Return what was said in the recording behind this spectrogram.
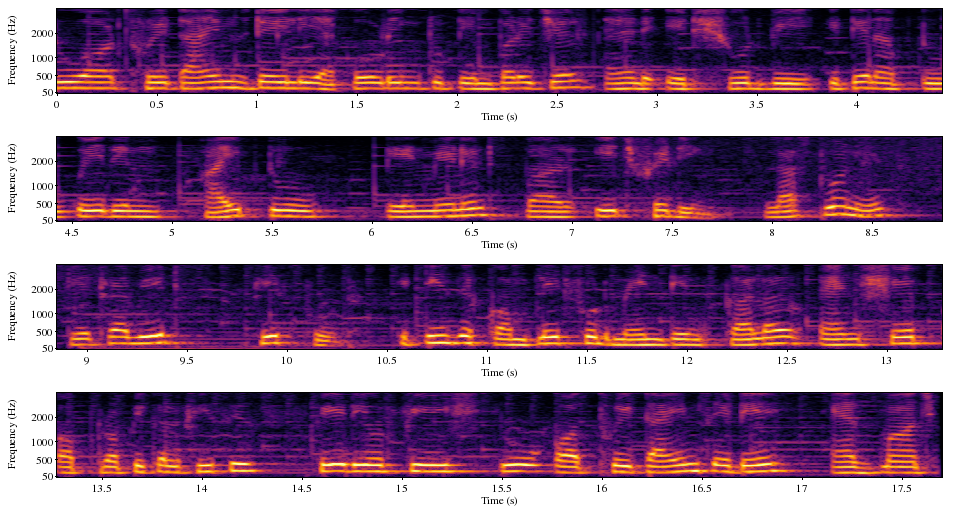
2 or 3 times daily according to temperature and it should be eaten up to within 5 to 10 minutes per each feeding. Last one is Tetra Tetrabits fish food. It is a complete food maintains color and shape of tropical fishes. Feed your fish 2 or 3 times a day as much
